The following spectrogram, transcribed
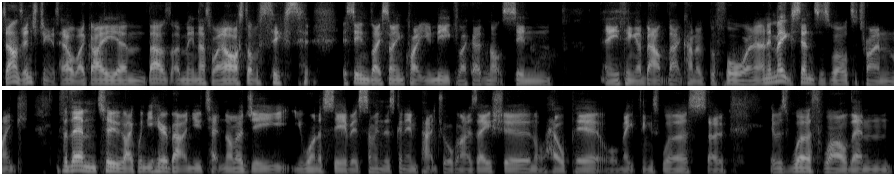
sounds interesting as hell. Like I um that was I mean that's why I asked. Obviously, it seemed like something quite unique. Like I'd not seen anything about that kind of before, and, and it makes sense as well to try and like for them too. Like when you hear about a new technology, you want to see if it's something that's going to impact your organization or help it or make things worse. So it was worthwhile them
